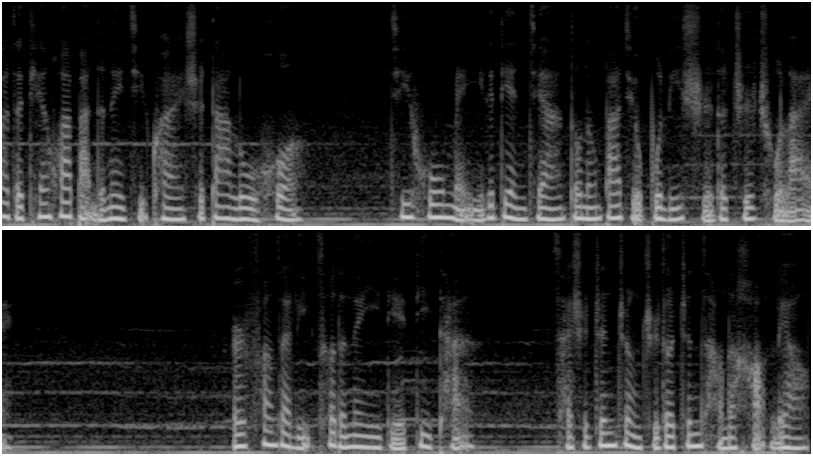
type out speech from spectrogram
挂在天花板的那几块是大陆货，几乎每一个店家都能八九不离十的织出来。而放在里侧的那一叠地毯，才是真正值得珍藏的好料。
